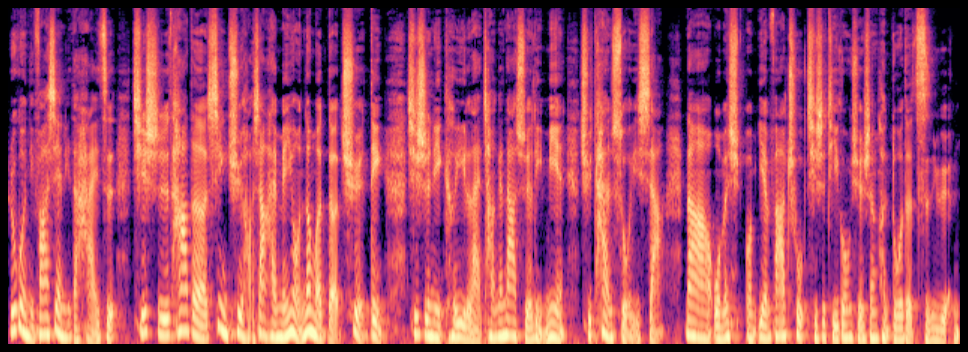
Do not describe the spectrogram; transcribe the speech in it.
如果你发现你的孩子其实他的兴趣好像还没有那么的确定，其实你可以来长庚大学里面去探索一下。那我们学我们研发处其实提供学生很多的资源。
